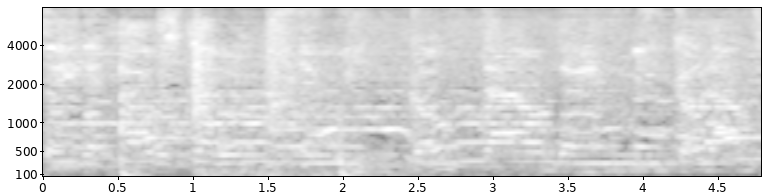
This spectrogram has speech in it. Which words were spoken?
say that I was clever. And we go down, then we go down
